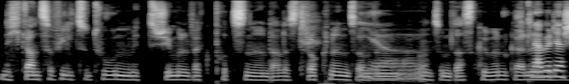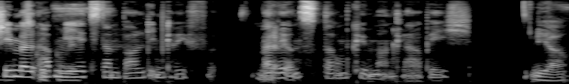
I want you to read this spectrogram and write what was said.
nicht ganz so viel zu tun mit Schimmel wegputzen und alles trocknen, sondern ja. uns um das kümmern können. Ich glaube, der Schimmel haben wir jetzt dann bald im Griff, weil ja. wir uns darum kümmern, glaube ich. Ja.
